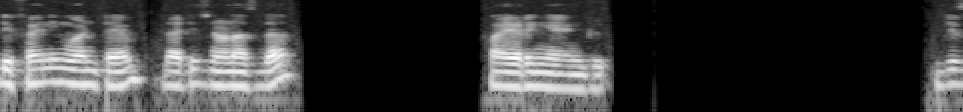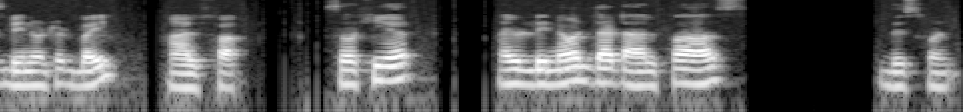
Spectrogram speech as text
defining one term that is known as the firing angle. Which is denoted by alpha. So here I will denote that alpha as this one.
